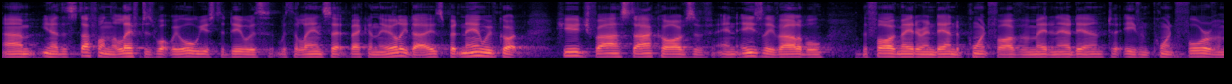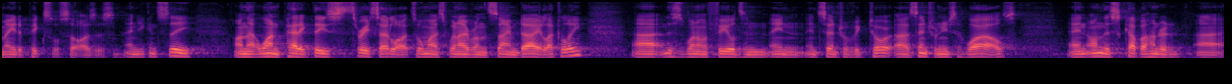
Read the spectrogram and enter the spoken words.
Um, you know, the stuff on the left is what we all used to deal with with the Landsat back in the early days, but now we've got huge, vast archives of and easily available the 5 metre and down to 0.5 of a metre, now down to even 0.4 of a metre pixel sizes. And you can see on that one paddock, these three satellites almost went over on the same day, luckily. Uh, this is one of the fields in, in, in central, Victoria, uh, central New South Wales. And on this couple hundred uh,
